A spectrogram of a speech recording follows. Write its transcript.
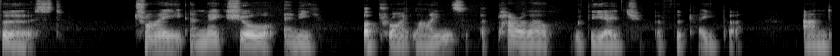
first. Try and make sure any upright lines are parallel with the edge of the paper and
